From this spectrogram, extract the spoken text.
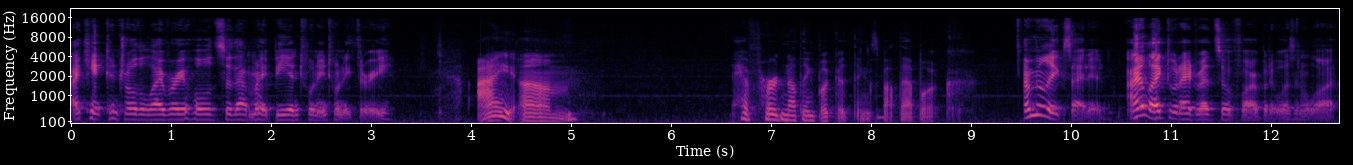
I can't control the library hold, so that might be in 2023. I um have heard nothing but good things about that book. I'm really excited. I liked what I'd read so far, but it wasn't a lot.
